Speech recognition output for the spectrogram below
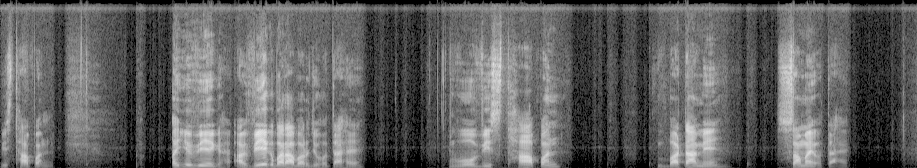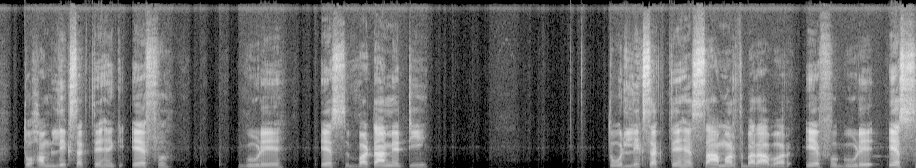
विस्थापन। ये वेग है और वेग बराबर जो होता है वो विस्थापन बटा में समय होता है। तो हम लिख सकते हैं कि F गुड़े एस बटा में टी तो लिख सकते हैं सामर्थ्य बराबर एफ़ गुड़े एस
